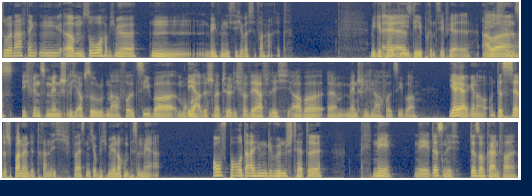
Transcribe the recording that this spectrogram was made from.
drüber nachdenken. Ähm, so habe ich mir, hm, bin ich mir nicht sicher, was ich davon halte. Mir gefällt Äh, die Idee prinzipiell, ich aber finde es ich menschlich absolut nachvollziehbar, moralisch natürlich verwerflich, aber ähm, menschlich nachvollziehbar. ja, ja, genau. Und das ist ja das Spannende dran. Ich weiß nicht, ob ich mir noch ein bisschen mehr Aufbau dahin gewünscht hätte. Nee, nee, das nicht. Das auf keinen Fall.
